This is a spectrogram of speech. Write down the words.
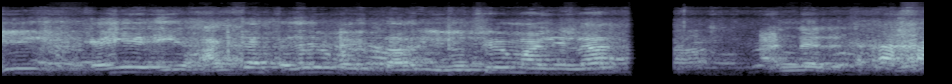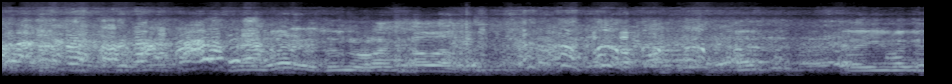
ಈ ಕೈ ಈ ಹಗ್ಗ ತೆಗೆದ್ರೆ ಬರುತ್ತೆ ಆದ್ರೆ ಯೋಚನೆ ಮಾಡಲಿಲ್ಲ. ಅಣ್ಣರು. ಇವಾಗ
